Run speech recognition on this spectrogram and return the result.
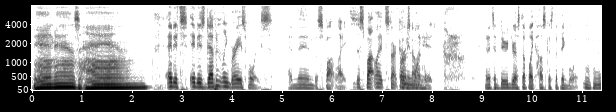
in his hands. and it's it is definitely Bray's voice. and then the spotlights. The spotlights start first coming one on. hits, and it's a dude dressed up like Huskus the Pig Boy. hmm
